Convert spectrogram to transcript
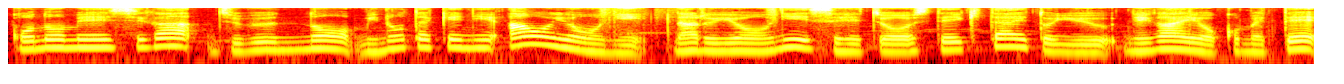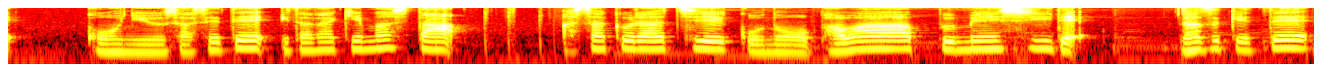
この名刺が自分の身の丈に合うようになるように成長していきたいという願いを込めて購入させていただきました。朝倉千恵子のパワーアップ名刺入れ名付けて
